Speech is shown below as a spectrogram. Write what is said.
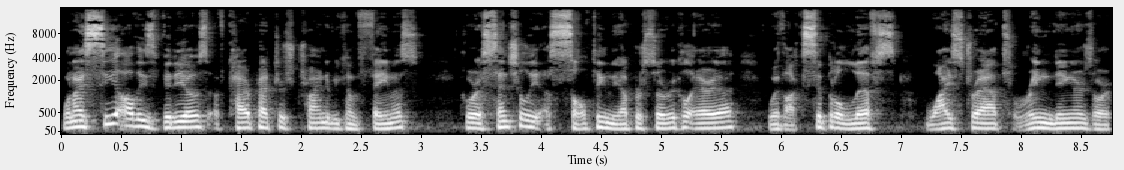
when I see all these videos of chiropractors trying to become famous who are essentially assaulting the upper cervical area with occipital lifts Y straps, ring dingers, or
